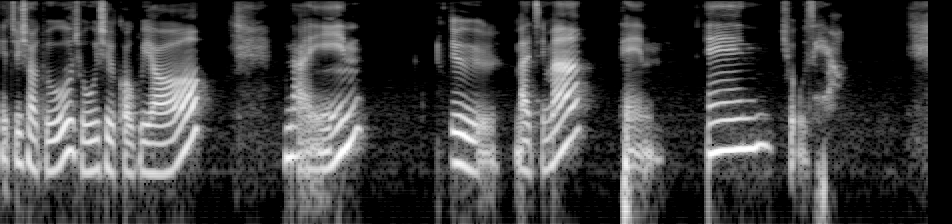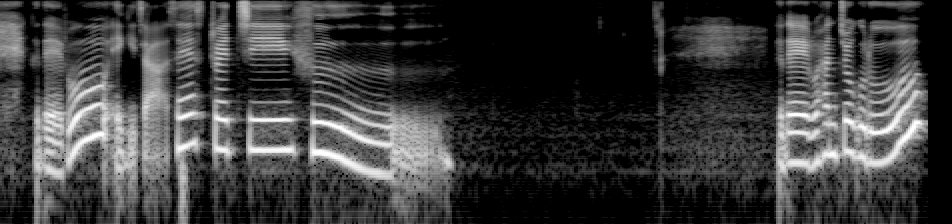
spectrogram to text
해주셔도 좋으실 거고요. nine, 둘, 마지막 ten, and 좋으세요. 그대로 애기 자세 스트레치 후 그대로 한쪽으로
